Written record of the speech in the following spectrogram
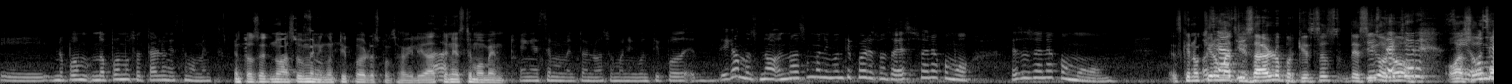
eh, no, podemos, no podemos soltarlo en este momento. Entonces no asume ningún tipo de responsabilidad ah, en este momento. En este momento no asumo ningún tipo de, digamos, no, no asumo ningún tipo de responsabilidad. Eso suena como, eso suena como es que no quiero matizarlo porque esto es decir o no. o asumo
